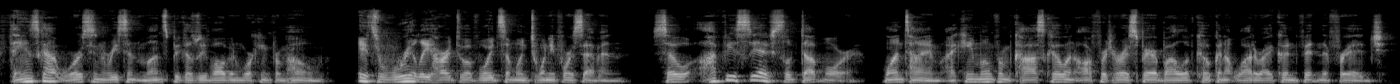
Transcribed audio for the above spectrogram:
Things got worse in recent months because we've all been working from home. It's really hard to avoid someone 24 7. So obviously, I've slipped up more. One time, I came home from Costco and offered her a spare bottle of coconut water I couldn't fit in the fridge.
